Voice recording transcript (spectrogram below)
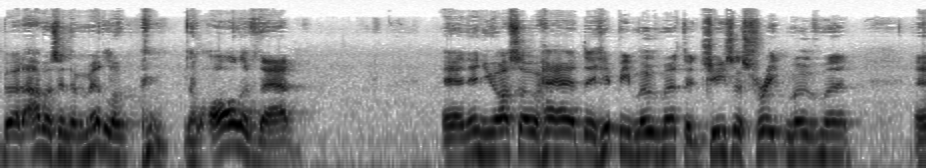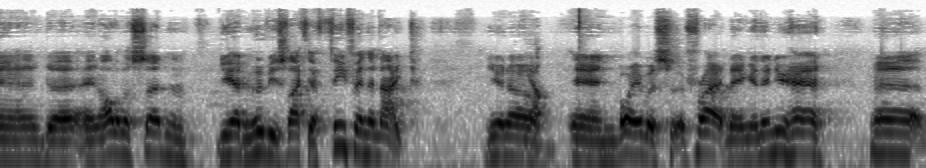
but I was in the middle of, of all of that and then you also had the hippie movement, the Jesus freak movement, and uh, and all of a sudden you had movies like The Thief in the Night, you know, yep. and boy, it was frightening. And then you had. Uh,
